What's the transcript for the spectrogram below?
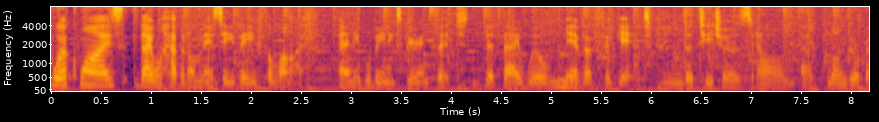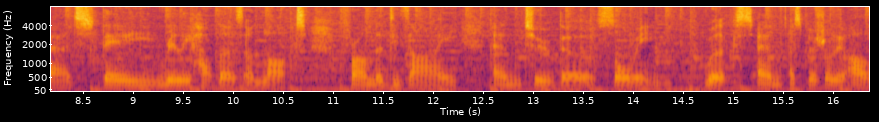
Work-wise, they will have it on their CV for life, and it will be an experience that that they will never forget. The teachers um, at Mount Gravatt, they really help us a lot from the design and to the sewing works and especially our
